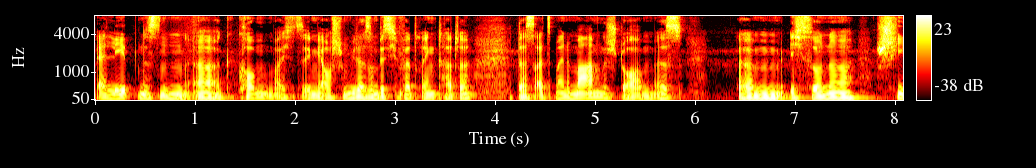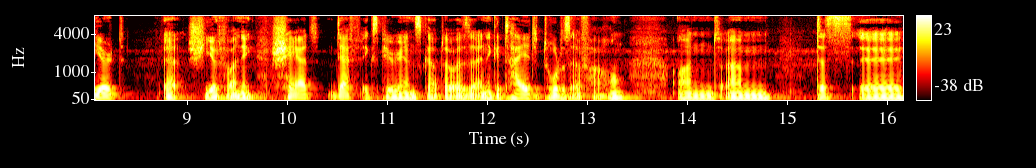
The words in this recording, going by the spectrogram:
Erlebnissen äh, gekommen, weil ich es irgendwie auch schon wieder so ein bisschen verdrängt hatte, dass als meine Mom gestorben ist, ähm, ich so eine shared, äh, shared vor allen Dingen, shared Death Experience gehabt habe, also eine geteilte Todeserfahrung. Und ähm, das, äh,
